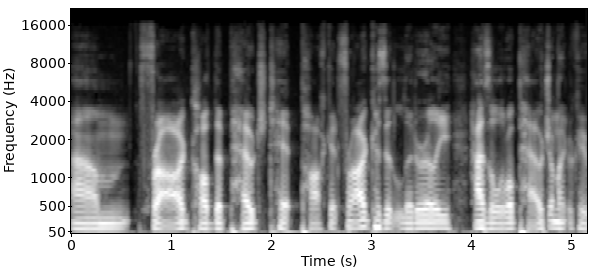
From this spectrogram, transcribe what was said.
um, frog called the pouched hip pocket frog because it literally has a little pouch. I'm like, okay,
